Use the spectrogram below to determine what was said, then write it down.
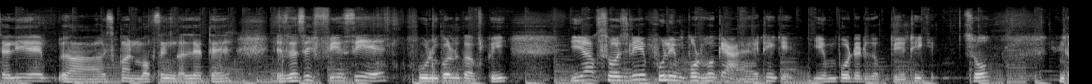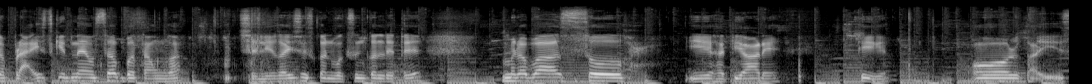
चलिए इसको अनबॉक्सिंग कर लेते हैं। इसमें से फेस ही है फुल गोल्ड गप्पी ये आप सोच लिए फुल इंपोर्ट होके आया है, ठीक है? ये इम्पोर्टेड गप्पी है, ठीक है? सो इनका प्राइस कितना है वो सब बताऊँगा। चलिए गाइस इसको अनबॉक्सिंग कर लेते हैं। मेरा पास सो ये हथियार है, ठीक है? और गाइस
